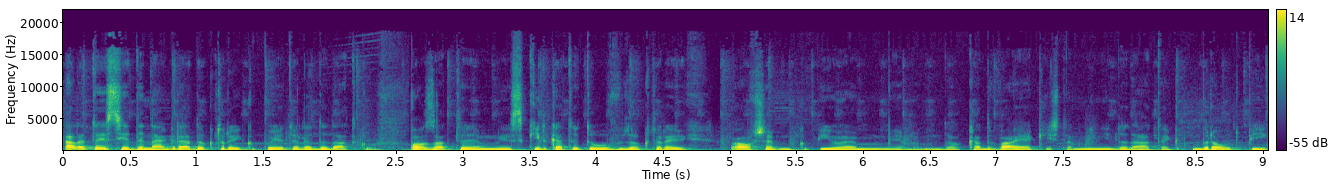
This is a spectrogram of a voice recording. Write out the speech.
ale to jest jedyna gra, do której kupuję tyle dodatków. Poza tym jest kilka tytułów, do których owszem, kupiłem wiem, do K2 jakiś tam mini dodatek, Broad Peak,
